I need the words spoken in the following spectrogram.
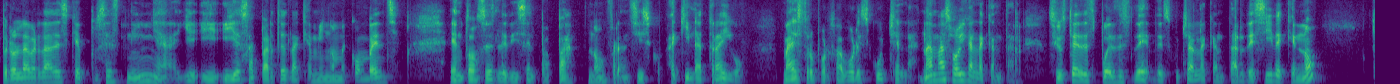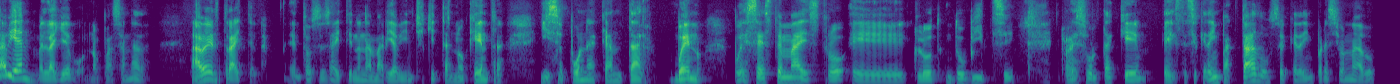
pero la verdad es que pues es niña y, esa parte es la que a mí no me convence. Entonces le dice el papá, ¿no? Francisco, aquí la traigo. Maestro, por favor, escúchela. Nada más óigala cantar. Si usted después de escucharla cantar decide que no, está bien, me la llevo, no pasa nada. A ver, tráetela. Entonces ahí tienen a María bien chiquita, ¿no? Que entra y se pone a cantar. Bueno, pues este maestro, eh, Claude Dubitzi, resulta que este, se queda impactado, se queda impresionado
